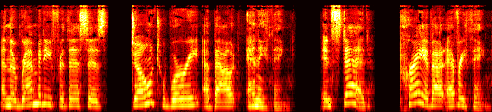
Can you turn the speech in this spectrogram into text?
And the remedy for this is don't worry about anything. Instead, pray about everything.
